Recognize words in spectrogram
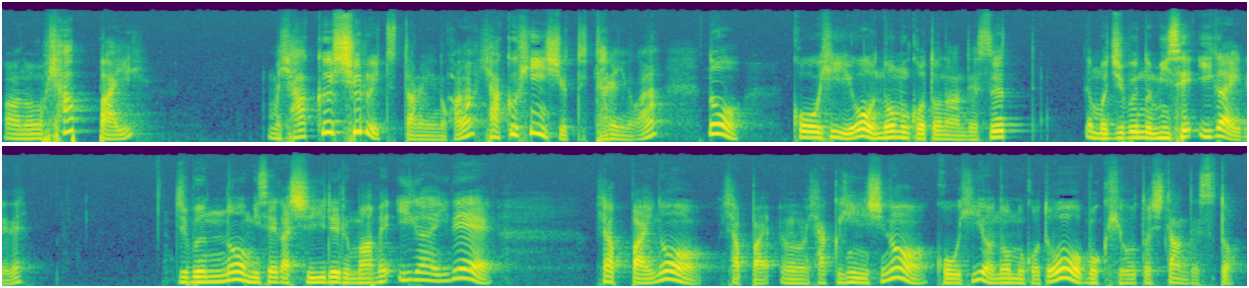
あの100杯？100種類って言ったらいいのかな？100品種って言ったらいいのかな？のコーヒーを飲むことなんですでも自分の店以外でね。自分の店が仕入れる豆以外で100杯の100杯、うん、100品種のコーヒーを飲むことを目標としたんですと。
